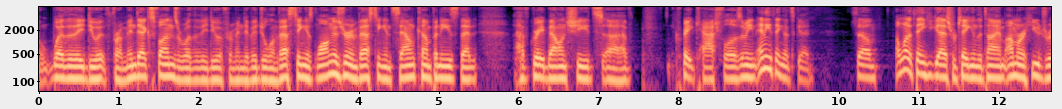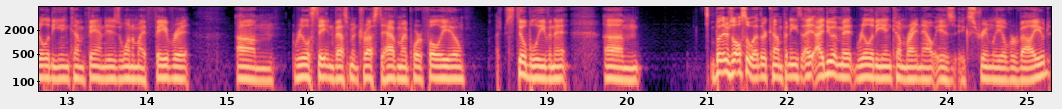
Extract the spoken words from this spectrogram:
whether they do it from index funds or whether they do it from individual investing, as long as you're investing in sound companies that have great balance sheets, uh, have great cash flows. I mean, anything that's good. So I want to thank you guys for taking the time. I'm a huge realty income fan. It is one of my favorite um, real estate investment trusts to have in my portfolio. I still believe in it. Um, but there's also other companies. I, I do admit realty income right now is extremely overvalued.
